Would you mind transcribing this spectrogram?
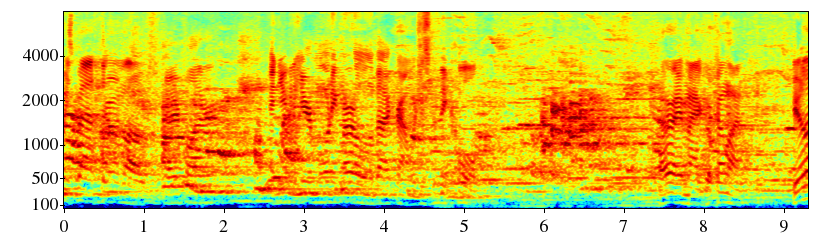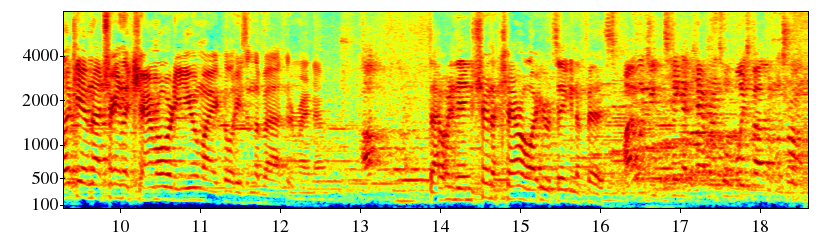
boys' bathroom of Harry Potter, and you can hear Moaning Myrtle in the background, which is really cool. All right, Michael, come on. You're lucky I'm not turning the camera over to you, Michael. He's in the bathroom right now. That one didn't turn the camera while you were taking a piss. Why would you take a camera into a boy's bathroom? What's wrong?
